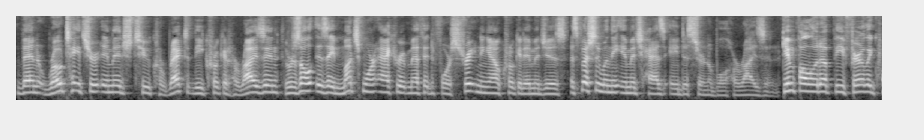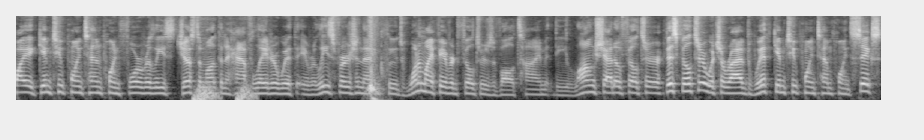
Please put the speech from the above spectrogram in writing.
then rotates your image to correct the crooked horizon. The result is a much more accurate method for straightening out crooked images, especially when the image has a discernible horizon. GIMP followed up the fairly quiet GIMP 2.10.4 release just a month and a half later with a release version that includes one of my favorite filters of all time, the long shadow filter. This filter, which arrived with GIMP 2.10.6,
